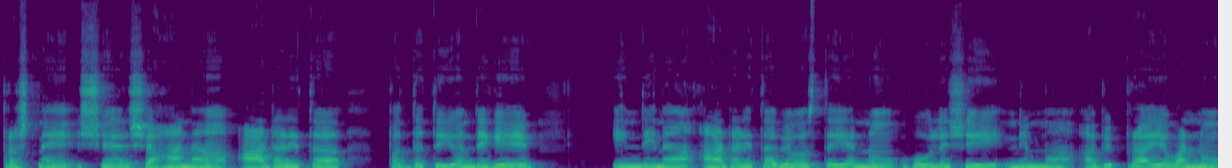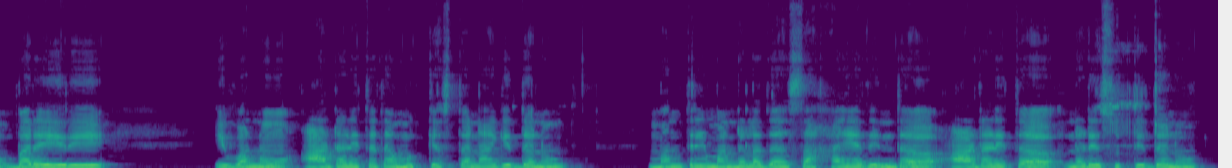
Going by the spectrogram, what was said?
ಪ್ರಶ್ನೆ, ಶೇರ್ ಶಹಾನ ಆಡಳಿತ ಪದ್ಧತಿಯೊಂದಿಗೆ ಇಂದಿನ ಆಡಳಿತ ವ್ಯವಸ್ಥೆಯನ್ನು ಹೋಲಿಸಿ ನಿಮ್ಮ ಅಭಿಪ್ರಾಯವನ್ನು ಬರೆಯಿರಿ. ಇವನು ಆಡಳಿತದ ಮುಖ್ಯಸ್ಥನಾಗಿದ್ದನು. ಮಂತ್ರಿಮಂಡಲದ ಸಹಾಯದಿಂದ ಆಡಳಿತ ನಡೆಸುತ್ತಿದ್ದನು.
